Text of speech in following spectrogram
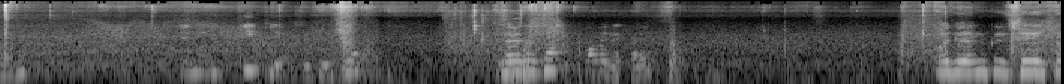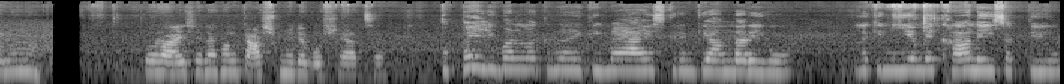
থেকে তো কি কি আছে কবে দেখায় ওই দিন কি সিরিজ হলো না তো রাইসেন এখন কাশ্মীরে বসে আছে तो पहली बार लग रहा है कि मैं आइसक्रीम के अंदर ही हूँ लेकिन ये मैं खा नहीं सकती हूँ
